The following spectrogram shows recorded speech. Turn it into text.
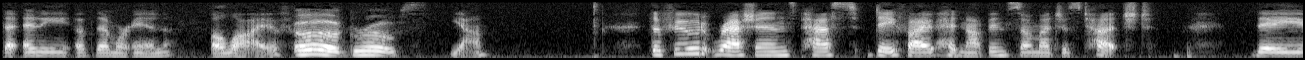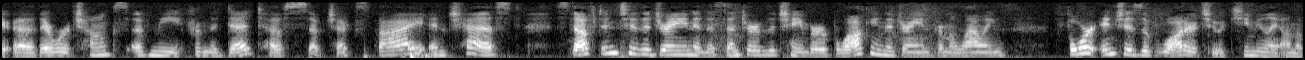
that any of them were in alive. Ugh, gross. Yeah. The food rations past day five had not been so much as touched. They uh, there were chunks of meat from the dead test subject's thigh and chest stuffed into the drain in the center of the chamber, blocking the drain from allowing four inches of water to accumulate on the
